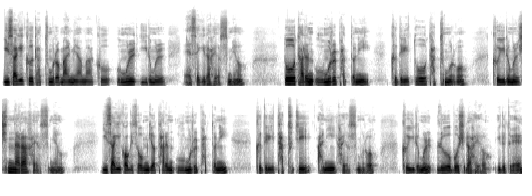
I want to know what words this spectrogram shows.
이삭이 그 다툼으로 말미암아 그 우물 이름을 에색이라 하였으며 또 다른 우물을 팠더니 그들이 또 다툼으로 그 이름을 신나라 하였으며 이삭이 거기서 옮겨 다른 우물을 팠더니 그들이 다투지 아니하였으므로 그 이름을 르오봇이라 하여 이르되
